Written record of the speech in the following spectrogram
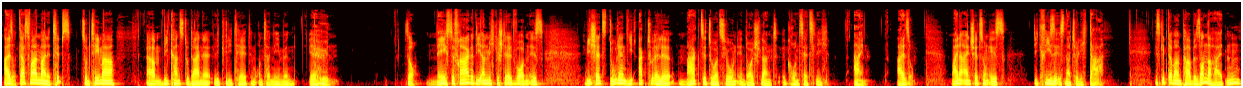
Also, das waren meine Tipps zum Thema, ähm, wie kannst du deine Liquidität im Unternehmen erhöhen. So, Nächste Frage, die an mich gestellt worden ist, wie schätzt du denn die aktuelle Marktsituation in Deutschland grundsätzlich ein? Also, meine Einschätzung ist, die Krise ist natürlich da. Es gibt aber ein paar Besonderheiten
